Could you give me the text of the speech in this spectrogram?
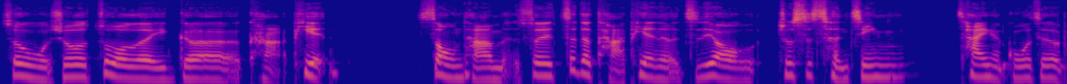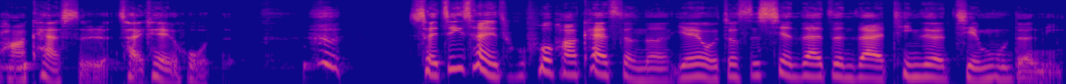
所以我就做了一个卡片送他们。所以这个卡片呢，只有就是曾经。参与过这个 podcast 的人才可以获得。曾经参与过 podcast 呢，也有就是现在正在听这个节目的你。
